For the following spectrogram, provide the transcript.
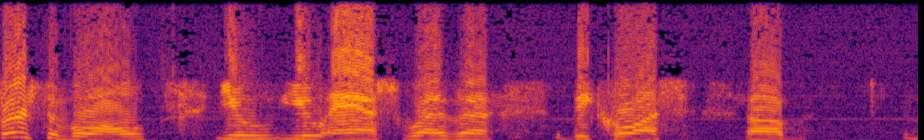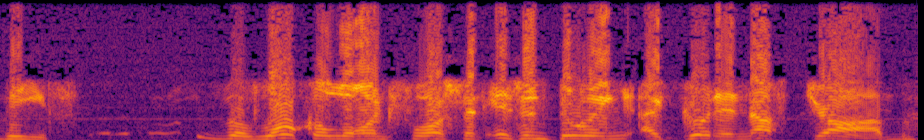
First of all, you you ask whether because uh, the the local law enforcement isn't doing a good enough job,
